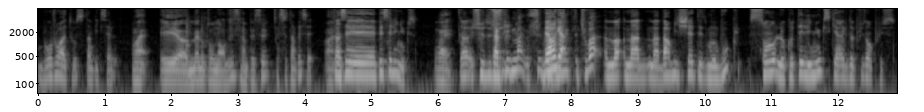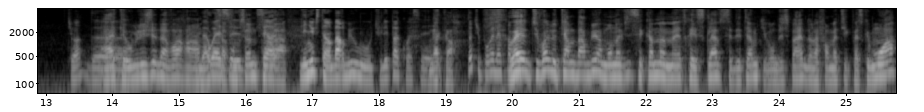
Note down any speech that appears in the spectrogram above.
bonjour à tous, c'est un pixel. Ouais. Et euh, même ton ordi, c'est un PC. C'est un PC. Ouais. Enfin, c'est PC Linux. Ouais. Ah, je- je T'as plus de Mac si, Mais regarde, Mac tu vois, ma, ma, ma barbichette et mon book sont le côté Linux qui arrive de plus en plus. Tu vois de... Ah, t'es obligé d'avoir un. Eh bah pour ouais, que ça fonctionne, t'es c'est un- pas. Linux, t'es un barbu ou tu l'es pas, quoi. D'accord. Toi, tu pourrais l'être peu. Ouais, tu vois, le terme barbu, à mon avis, c'est comme maître et esclave, c'est des termes qui vont disparaître de l'informatique. Parce que moi,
